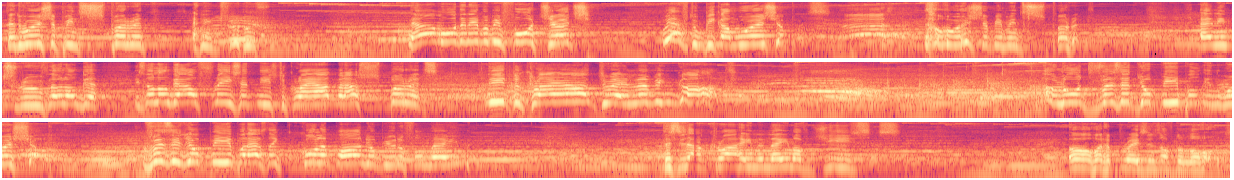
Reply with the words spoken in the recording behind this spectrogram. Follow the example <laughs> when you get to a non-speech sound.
that worship in spirit and in truth. Now, more than ever before, church, we have to become worshippers. That worship Him in spirit and in truth. No longer, it's no longer our flesh that needs to cry out, but our spirits need to cry out to a living God. Oh Lord, visit your people in worship. Visit your people as they call upon your beautiful name. This is our cry in the name of Jesus. Oh, what a presence of the Lord.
